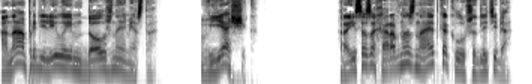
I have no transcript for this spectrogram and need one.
Она определила им должное место. В ящик. Раиса Захаровна знает, как лучше для тебя.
